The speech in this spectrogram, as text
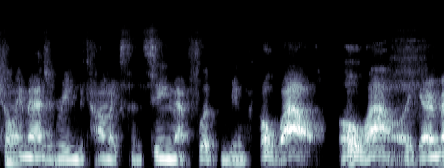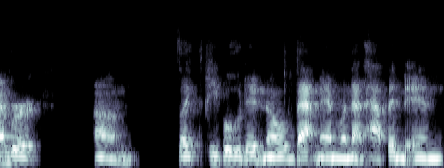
can only imagine reading the comics and seeing that flip and being like, oh wow, oh wow. Like I remember, um, like the people who didn't know Batman when that happened in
